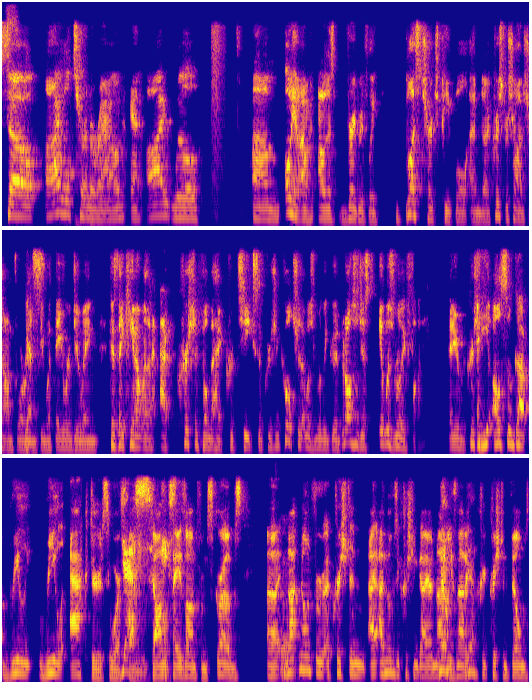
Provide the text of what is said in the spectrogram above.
so I will turn around and I will. Um, oh yeah, I'll, I'll just very briefly bless church people and uh, Christopher Shaw and Sean Ford Yes. and see what they were doing because they came out with an, a Christian film that had critiques of Christian culture that was really good, but also just it was really funny. And, Christian, and he also got really real actors who are Yes, funny. Donald Faison from Scrubs, uh, Yeah. not known for a Christian. I, I don't know if he's a Christian guy or not. No, he's not yeah. a Christian films,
